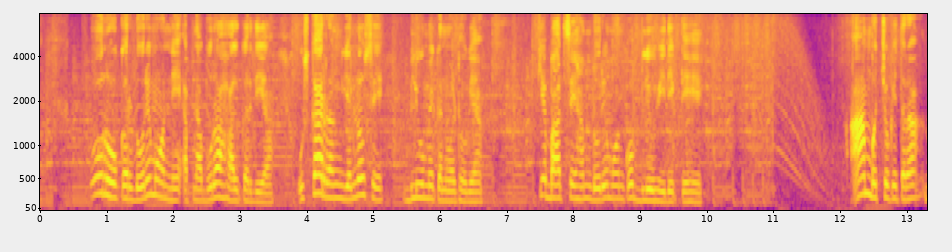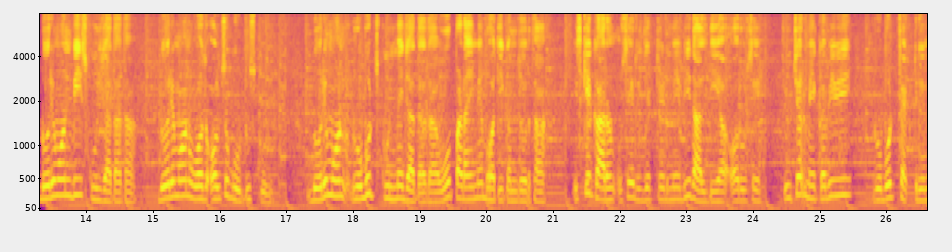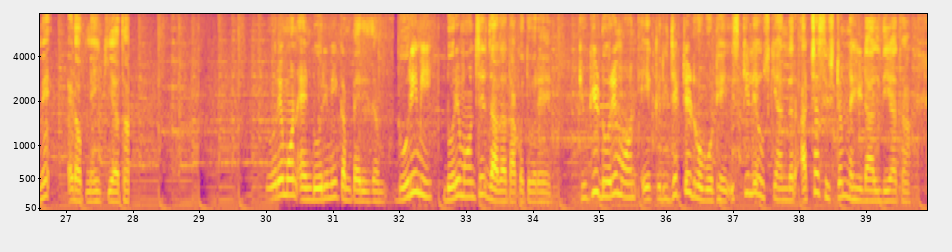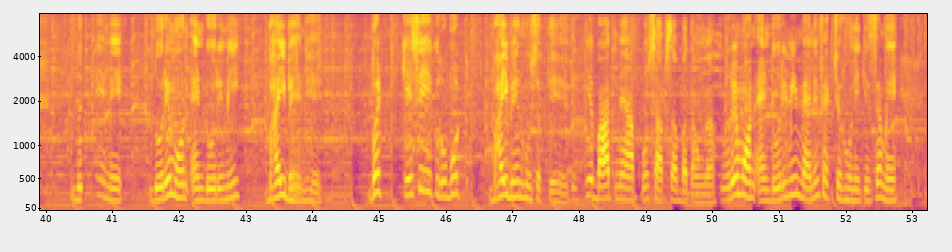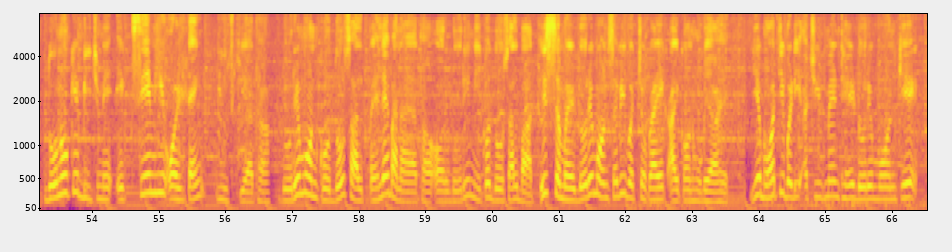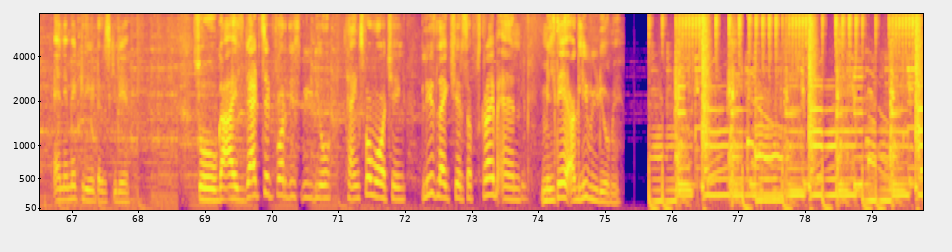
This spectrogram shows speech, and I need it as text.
रो रो कर डोरेमोन ने अपना बुरा हाल कर दिया। उसका रंग येलो से ब्लू में कन्वर्ट हो गया। के बाद से हम डोरेमोन को ब्लू ही देखते हैं। आम बच्चों की तरह डोरेमोन भी स्कूल जाता था। Doraemon was also go to school Doraemon robot school में जाता था। वो पढ़ाई में बहुत ही कमज़ोर था। इसके कारण उसे रिजेक्टेड में भी डाल दिया और उसे फ्यूचर में कभी भी रोबोट फैक्ट्री में एडॉप्ट नहीं किया था। Doraemon and Dorami comparison Dorami Doraemon से ज़्यादा ताकतवर है, क्योंकि डोरेमोन एक रिजेक्टेड रोबोट है। इसके लिए उसके अंदर अच्छा सिस्टम नहीं डाल दिया था। डोरे में डोरेमोन एंड डोरेमी भाई बहन है। बट कैसे एक रोबोट भाई बहन हो सकते हैं? ये बात मैं आपको साफ़ साफ़ बताऊँगा। डोरेमोन एंड डोरेमी मैन्युफैक्चर होने के समय दोनों के बीच में एक सेम ही ऑयल टैंक यूज़ किया था। डोरेमोन को दो साल पहले बनाया था और डोरेमी को दो साल बाद। इस समय डोरेमोन सभी बच्चों का एक आइकॉन हो गया है। ये बहुत ही बड़ी अचीवमेंट है डोरेमोन के एनिमे क्रिएटर्स के लिए। so guys that's it for this video. Thanks for watching. Please like share subscribe and मिलते हैं अगली वीडियो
